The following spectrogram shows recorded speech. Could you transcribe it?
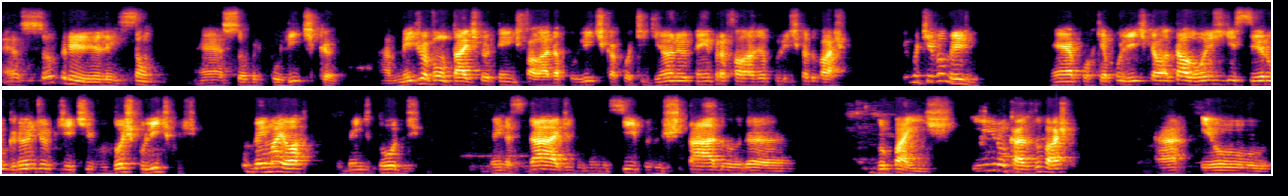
É, sobre eleição, é, sobre política, a mesma vontade que eu tenho de falar da política cotidiana, eu tenho para falar da política do Vasco. E motivo é o mesmo. É, porque a política está longe de ser o grande objetivo dos políticos, o bem maior, o bem de todos vem da cidade, do município, do estado, da, do país. E no caso do Vasco, tá? eu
